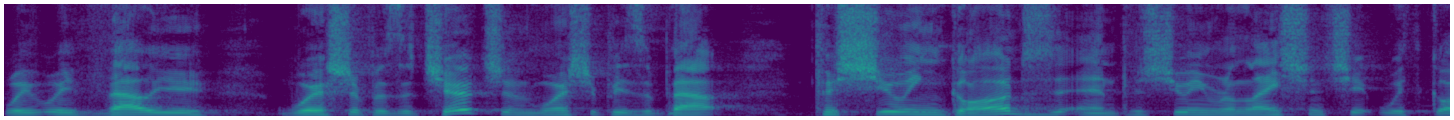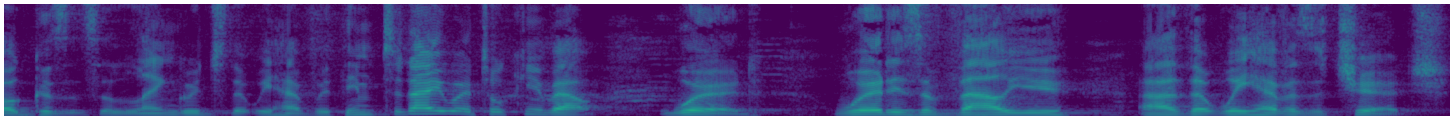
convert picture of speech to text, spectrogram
We, we value worship as a church, and worship is about pursuing God and pursuing relationship with God because it's a language that we have with Him. Today, we're talking about word. Word is a value uh, that we have as a church.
